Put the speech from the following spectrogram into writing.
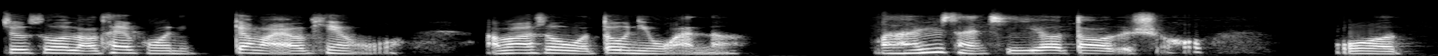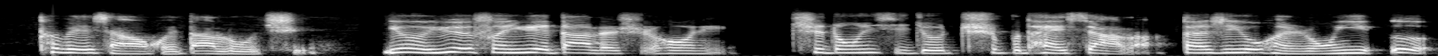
就说老太婆你干嘛要骗我，阿妈说我逗你玩呢。马上预产期要到的时候，我特别想回大陆去，因为月份越大的时候，你吃东西就吃不太下了，但是又很容易饿。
